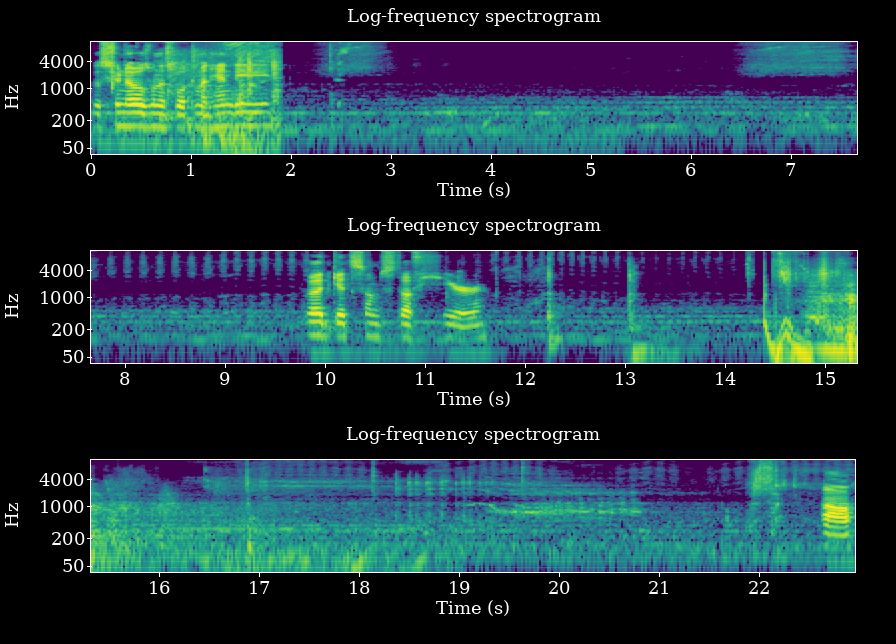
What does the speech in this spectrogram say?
Just who knows when this will come in handy. Could get some stuff here. Oh.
